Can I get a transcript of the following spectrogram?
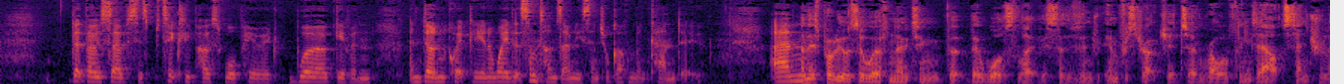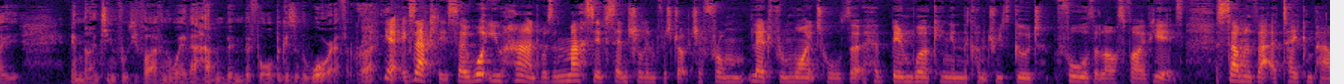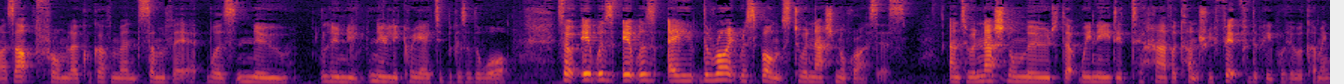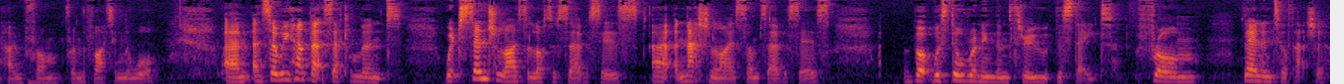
that those services, particularly post-war period, were given and done quickly in a way that sometimes only central government can do. Um, and it's probably also worth noting that there was like this sort of infrastructure to roll things out centrally in 1945 in a way there hadn't been before because of the war effort, right? Yeah, exactly. So what you had was a massive central infrastructure from led from Whitehall that had been working in the country's good for the last five years. Some of that had taken powers up from local government. Some of it was new. Newly created because of the war, so it was it was a the right response to a national crisis and to a national mood that we needed to have a country fit for the people who were coming home from from the fighting the war. Um, and so we had that settlement, which centralised a lot of services, uh, and nationalised some services, but we're still running them through the state from then until Thatcher.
